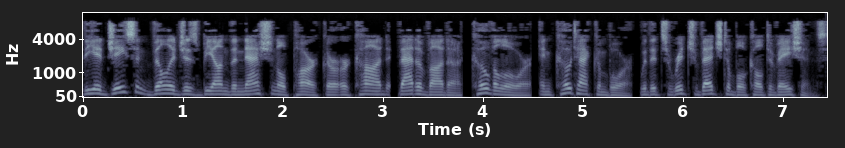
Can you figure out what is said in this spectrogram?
The adjacent villages beyond the national park are Erkad, Vattavada, Kovilur, and Kotakkambur, with its rich vegetable cultivations.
